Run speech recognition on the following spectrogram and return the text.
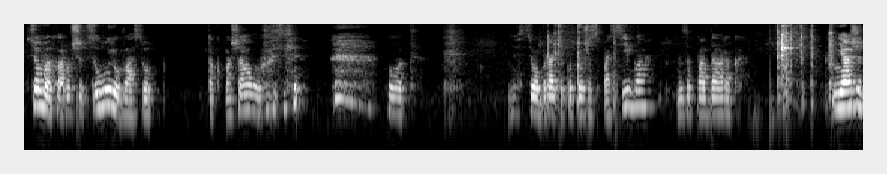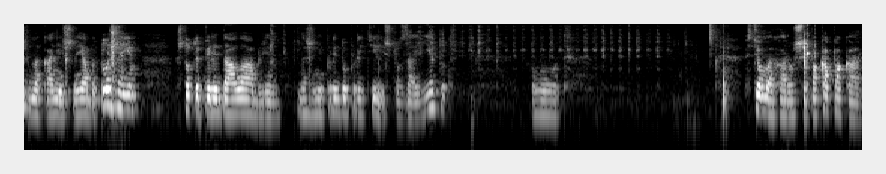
Все, мои хорошие, целую вас. Вот так пожаловалась. Вот. Все, братику тоже спасибо за подарок. Неожиданно, конечно, я бы тоже им что-то передала, блин. Даже не предупредили, что заедут. Вот. Все, мои хорошие, пока-пока.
